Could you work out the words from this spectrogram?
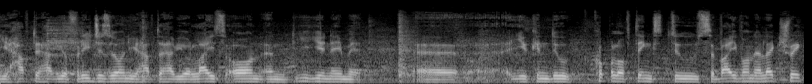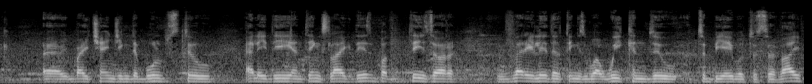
you have to have your fridges on, you have to have your lights on, and you, you name it. you can do a couple of things to survive on electric by changing the bulbs to LED and things like this, but these are very little things what we can do to be able to survive.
